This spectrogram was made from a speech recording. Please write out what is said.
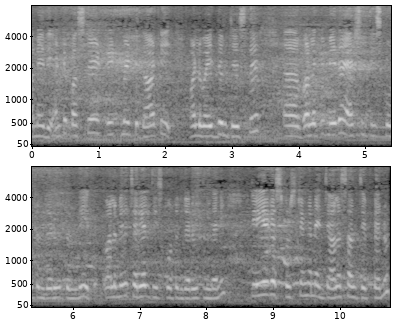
అనేది అంటే ఫస్ట్ ఎయిడ్ ట్రీట్మెంట్ దాటి వాళ్ళు వైద్యం చేస్తే వాళ్ళకి మీద యాక్షన్ తీసుకోవటం జరుగుతుంది వాళ్ళ మీద చర్యలు తీసుకోవటం జరుగుతుందని క్లియర్గా స్పష్టంగా నేను చాలాసార్లు చెప్పాను.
